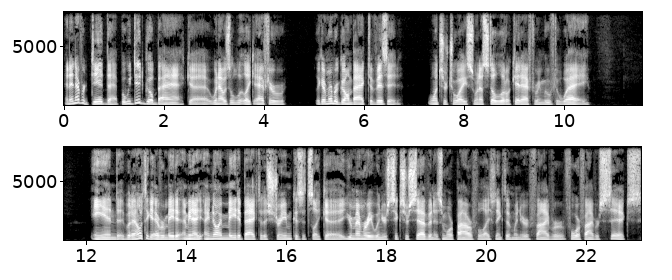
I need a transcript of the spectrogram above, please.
And I never did that, but we did go back uh, when I was like after, like I remember going back to visit once or twice when I was still a little kid after we moved away. And, but I don't think I ever made it. I mean, I, I know I made it back to the stream because it's like uh, your memory when you're six or seven is more powerful, I think, than when you're five or four or five or six.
